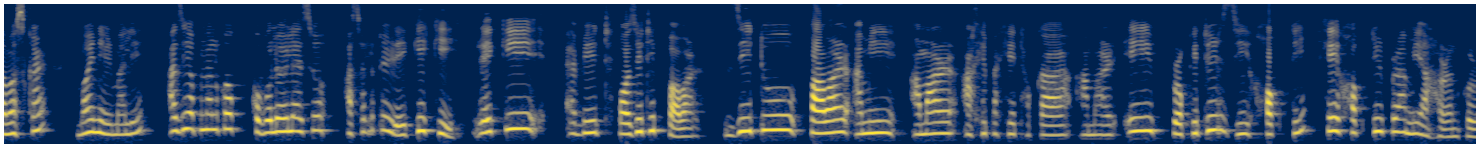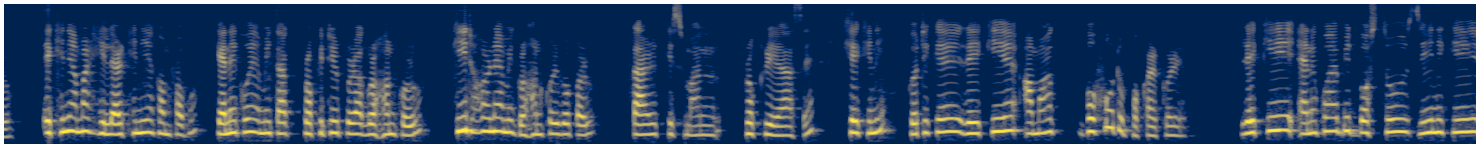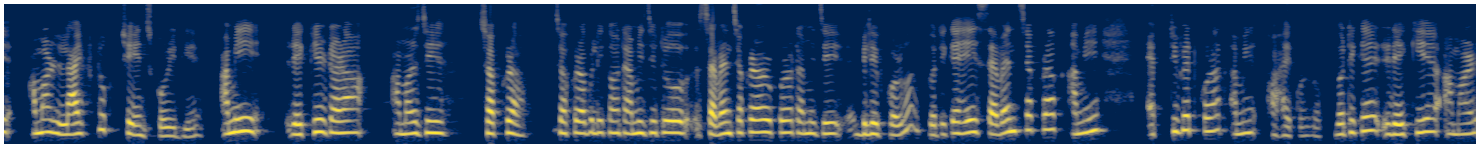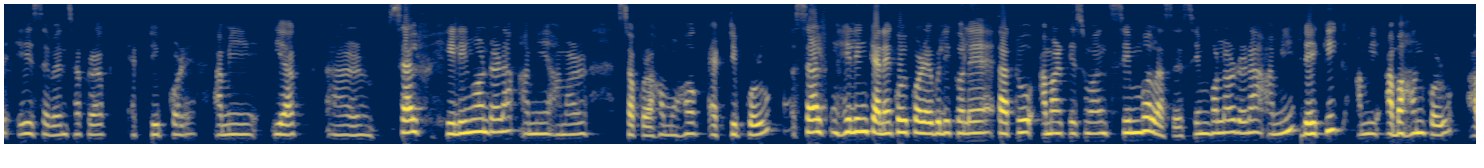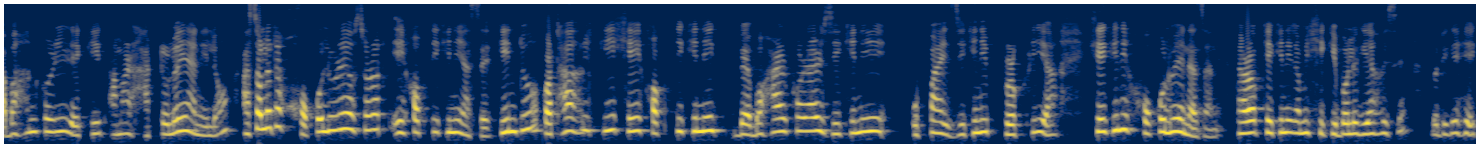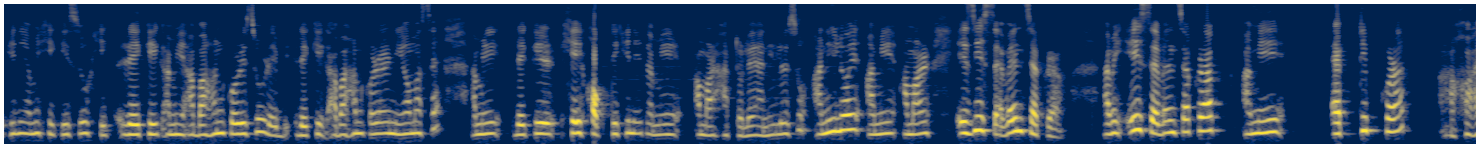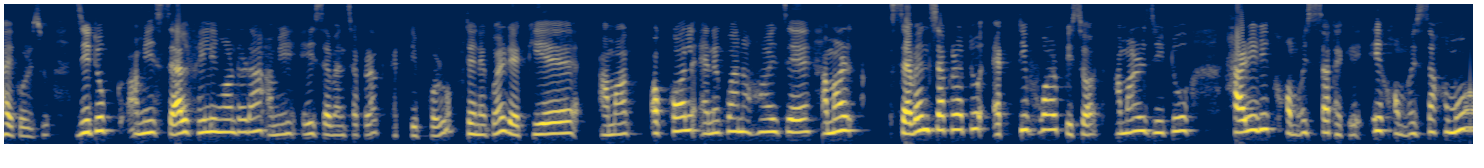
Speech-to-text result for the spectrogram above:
নমস্কাৰ, মই নিৰ্মালী। আজি আপোনালোকক ক'বলৈ ওলাইছোঁ আচলতে ৰেকি কি? ৰেকি এবিধ পজিটিভ পাৱাৰ যিটো পাৱাৰ আমি আমাৰ আশে পাশে থকা, আমাৰ এই প্ৰকৃতিৰ যি শক্তি, সেই শক্তিৰ পৰা আমি আহৰণ কৰোঁ। এইখিনি আমাৰ হিলাৰখিনিয়ে গম পাব, কেনেকৈ আমি তাক প্ৰকৃতিৰ পৰা গ্ৰহণ কৰোঁ, কি ধৰণে আমি গ্ৰহণ কৰিব পাৰোঁ, তাৰ কিছুমান প্ৰক্ৰিয়া আছে। সেইখিনি, গতিকে ৰেকিয়ে আমাক বহুত উপকাৰ কৰে। ৰেকি এনেকুৱা এবিধ বস্তু যি নেকি আমাৰ লাইফটোক চেঞ্জ কৰি দিয়ে। আমি ৰেকিৰ দ্বাৰা আমাৰ যি চক্ৰ চক্ৰ বুলি কওঁতে আমি যিটো ছেভেন চক্ৰাৰ ওপৰত আমি যি বিলিভ কৰোঁ, গতিকে সেই ছেভেন চক্ৰাক আমি এক্টিভেট কৰাত আমি সহায় কৰিব গতিকে ৰেকিয়ে আমাৰ এই ছেভেন চক্ৰাক এক্টিভ কৰে। আমি ইয়াক ছেল্ফ হিলিঙৰ দ্বাৰা আমি আমাৰ চক্ৰসমূহক এক্টিভ কৰোঁ। ছেল্ফ হিলিং কেনেকৈ কৰে বুলি ক'লে তাতো আমাৰ কিছুমান চিম্বল আছে। চিম্বলৰ দ্বাৰা আমি ৰেকিক আমি আবাহন কৰোঁ। আবাহন কৰি ৰেকিক আমাৰ হাতলৈ আনি লওঁ। আচলতে সকলোৰে ওচৰত এই শক্তিখিনি আছে। কিন্তু কথা হ'ল কি সেই শক্তিখিনিক ব্যৱহাৰ কৰাৰ যিখিনি উপায়, যিখিনি প্ৰক্ৰিয়া, সেইখিনি সকলোৱে নাজানে। ধৰক, সেইখিনিক আমি শিকিবলগীয়া হৈছে। গতিকে সেইখিনি আমি শিকিছোঁ ৰেকিক আমি আবাহন কৰিছোঁ ৰেকিক আবাহন কৰাৰ নিয়ম আছে। আমি ৰেকিৰ সেই শক্তিখিনিক আমি আমাৰ হাতলৈ আনি লৈছোঁ। আনি লৈ আমি আমাৰ এই যি ছেভেন চক্ৰা, আমি এই ছেভেন চক্ৰাক আমি এক্টিভ কৰাত সহায় কৰিছোঁ। যিটোক আমি ছেল্ফ হিলিঙৰ দ্বাৰা আমি এই ছেভেন চক্ৰাক এক্টিভ কৰোঁ। তেনেকৈ ৰেকিয়ে আমাক অকল এনেকুৱা নহয় যে আমাৰ ছেভেন চক্ৰাটো এক্টিভ হোৱাৰ পিছত আমাৰ যিটো শাৰীৰিক সমস্যা থাকে এই সমস্যাসমূহ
